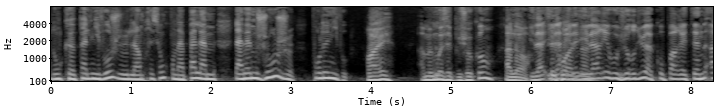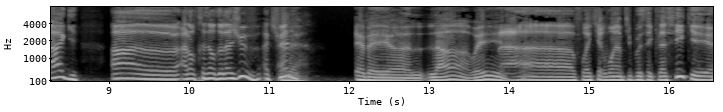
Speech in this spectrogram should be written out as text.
Donc pas le niveau. J'ai l'impression qu'on n'a pas la, la même jauge pour le niveau. Ouais. Ah mais moi c'est plus choquant. Alors, il, il, arrive aujourd'hui à comparer Ten Hag à, euh, à l'entraîneur de la Juve actuelle. Ah ben. Eh ben euh, là, oui. Bah, faudrait qu'il revoie un petit peu ses classiques et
